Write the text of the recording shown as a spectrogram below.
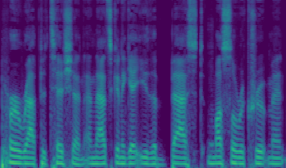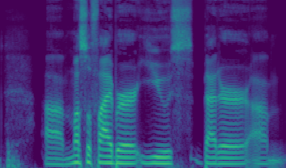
per repetition. And that's going to get you the best muscle recruitment, um, muscle fiber use, better um,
